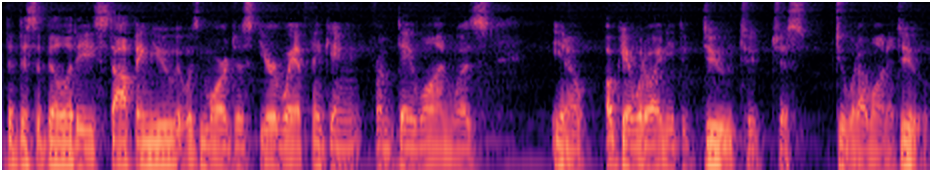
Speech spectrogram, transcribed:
the disability stopping you. It was more just your way of thinking from day one was, you know, okay, what do I need to do to just do what I want to do?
